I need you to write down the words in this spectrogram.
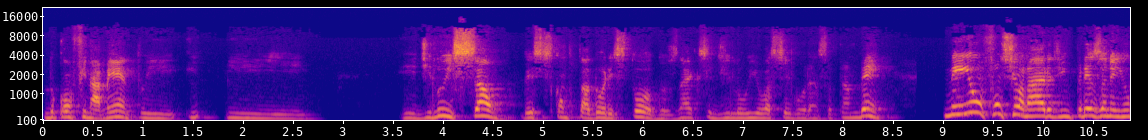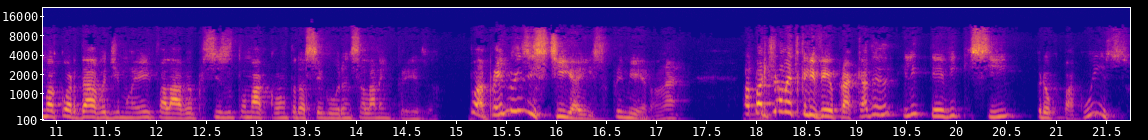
do confinamento e, e, e diluição desses computadores todos, né, que se diluiu a segurança também, Nenhum funcionário de empresa nenhuma acordava de manhã e falava: Eu preciso tomar conta da segurança lá na empresa. Para ele não existia isso, primeiro. Né? A partir do momento que ele veio para cá, ele teve que se preocupar com isso.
